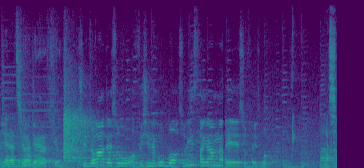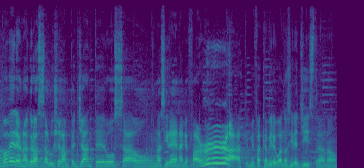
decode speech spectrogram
generazione. generazione. Ci trovate su Officine Cubo su Instagram e su Facebook. Ma si può avere una grossa luce lampeggiante rossa o una sirena che fa che mi fa capire quando si registra, no?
